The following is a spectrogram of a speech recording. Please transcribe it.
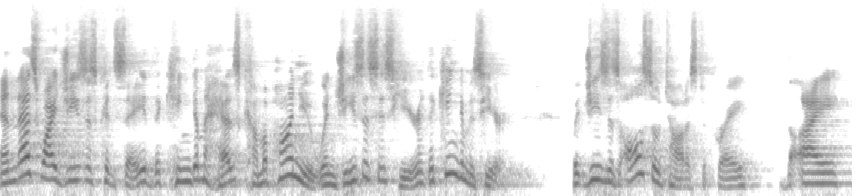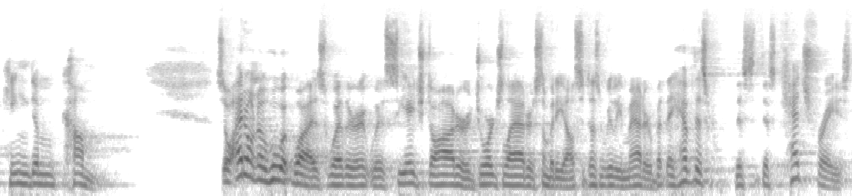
And that's why Jesus could say, The kingdom has come upon you. When Jesus is here, the kingdom is here. But Jesus also taught us to pray, Thy kingdom come. So I don't know who it was, whether it was C.H. Dodd or George Ladd or somebody else, it doesn't really matter. But they have this, this, this catchphrase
